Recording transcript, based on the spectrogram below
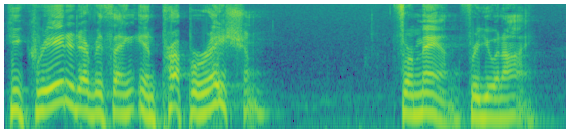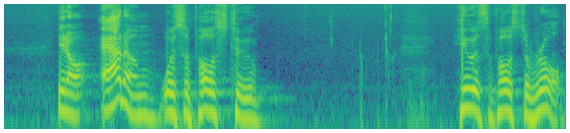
He created everything in preparation for man, for you and I. You know, Adam was supposed to he was supposed to rule,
